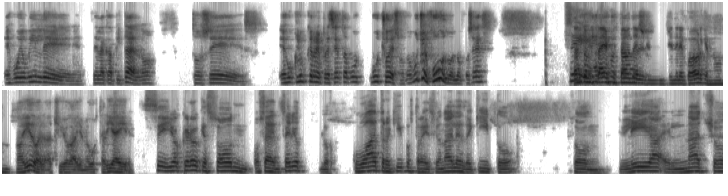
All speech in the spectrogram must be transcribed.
es muy humilde de la capital, ¿no? Entonces, es un club que representa mu- mucho eso, ¿no? Mucho el fútbol, loco, o sea, es- Sí, Tantos que estaban en el, en el Ecuador que no, no he ido a, a Chillo Gallo, me gustaría ir. Sí, yo creo que son, o sea, en serio, los cuatro equipos tradicionales de Quito son Liga, el Nacho,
